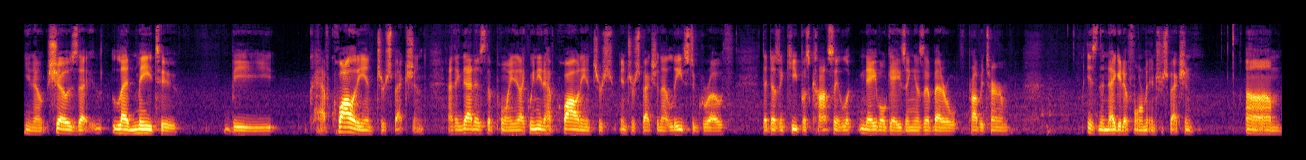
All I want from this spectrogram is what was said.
you know shows that led me to be have quality introspection. I think that is the point. Like we need to have quality intros- introspection that leads to growth, that doesn't keep us constantly look navel gazing is a better probably term. Is the negative form of introspection. Um,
